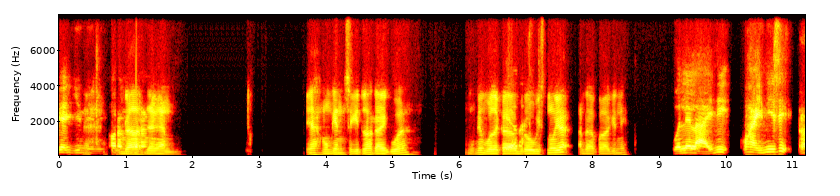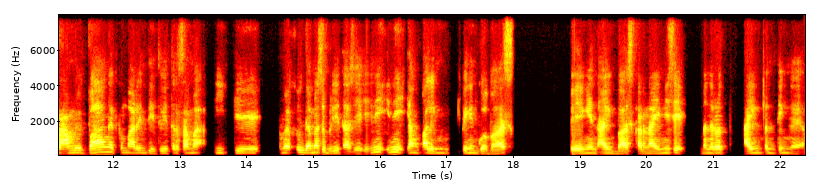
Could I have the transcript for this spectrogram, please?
kayak gini nah, udah orang-orang jangan. Ya, mungkin segitulah dari gue. Mungkin boleh ke ya Bro Wisnu ya. Ada apa lagi nih? boleh lah ini wah ini sih rame banget kemarin di Twitter sama IG Sama- udah masuk berita sih ini ini yang paling pengen gua bahas pengen Aing bahas karena ini sih menurut Aing penting ya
